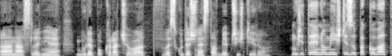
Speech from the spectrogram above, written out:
eh, následně bude pokračovat ve skutečné stavbě příští rok. Můžete jenom ještě zopakovat,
